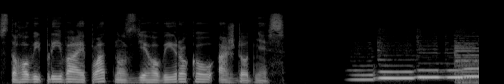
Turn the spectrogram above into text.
Z toho vyplýva aj platnosť jeho výrokov až dodnes. thank you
